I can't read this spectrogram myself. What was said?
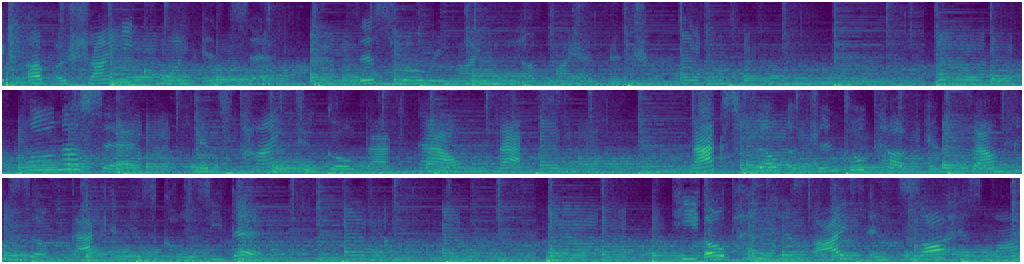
picked up a shiny coin and said, This will remind me of my adventure. Luna said, It's time to go back now, Max. Max felt a gentle tug and found himself back in his cozy bed. He opened his eyes and saw his mom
